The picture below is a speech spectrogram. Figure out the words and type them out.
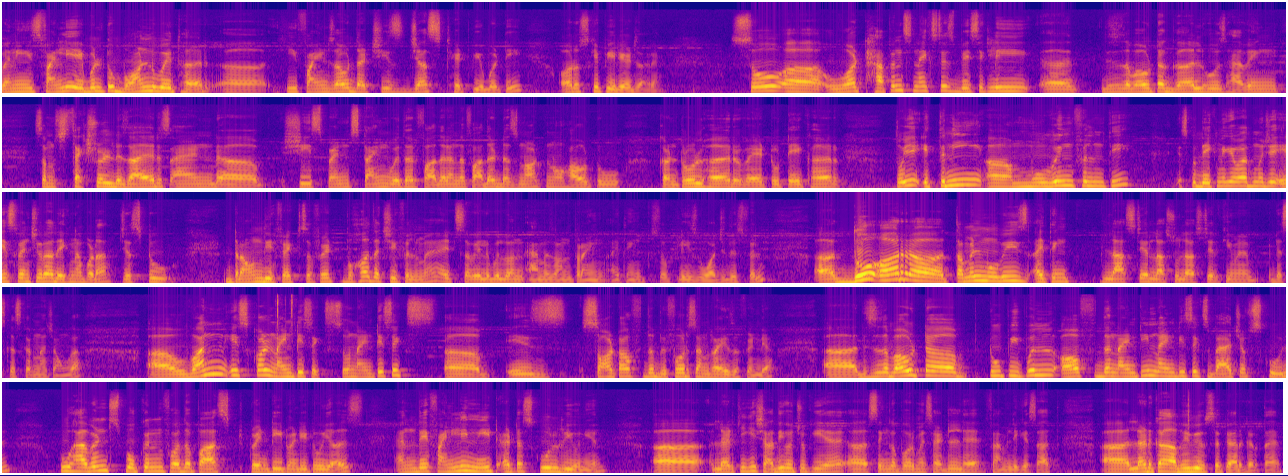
when he is finally able to bond with her uh, he finds out that she's just hit puberty और उसके periods आ रहे हैं so uh, what happens next is basically uh, this is about a girl who's having some sexual desires and uh, she spends time with her father and the father does not know how to control her where to take her तो ये इतनी moving uh, film थी इसको देखने के बाद मुझे S Ventura देखना पड़ा just to drown the effects of it बहुत अच्छी फ़िल्म है it's available on Amazon Prime I think so please watch this film दो और Tamil movies I think last year last to last year की मैं discuss करना चाहूँगा। One is called 96 so 96 is sort of the Before Sunrise of India this is about two people of the 1996 batch of school who haven't spoken for the past 20 22 years and they finally meet at a school reunion. Uh, लड़की की शादी हो चुकी है Singapore uh, में settled है family के साथ। Uh, लड़का अभी भी उससे प्यार करता है।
